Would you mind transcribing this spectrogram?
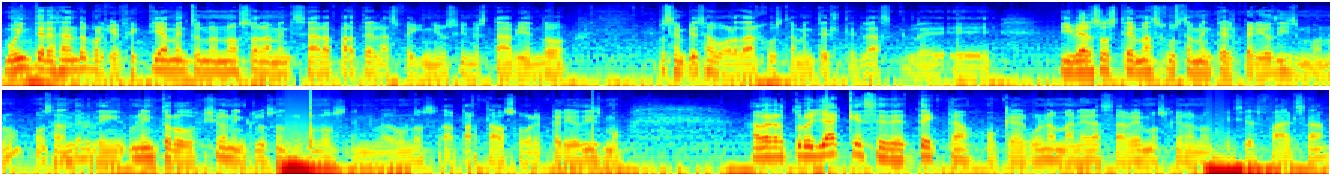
muy interesante porque efectivamente uno no solamente sabe la parte de las fake news sino está viendo pues empieza a abordar justamente las, eh, diversos temas justamente del periodismo, ¿no? O sea, de, una introducción incluso en algunos, en algunos apartados sobre el periodismo. A ver, Arturo, ya que se detecta o que de alguna manera sabemos que una noticia es falsa,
